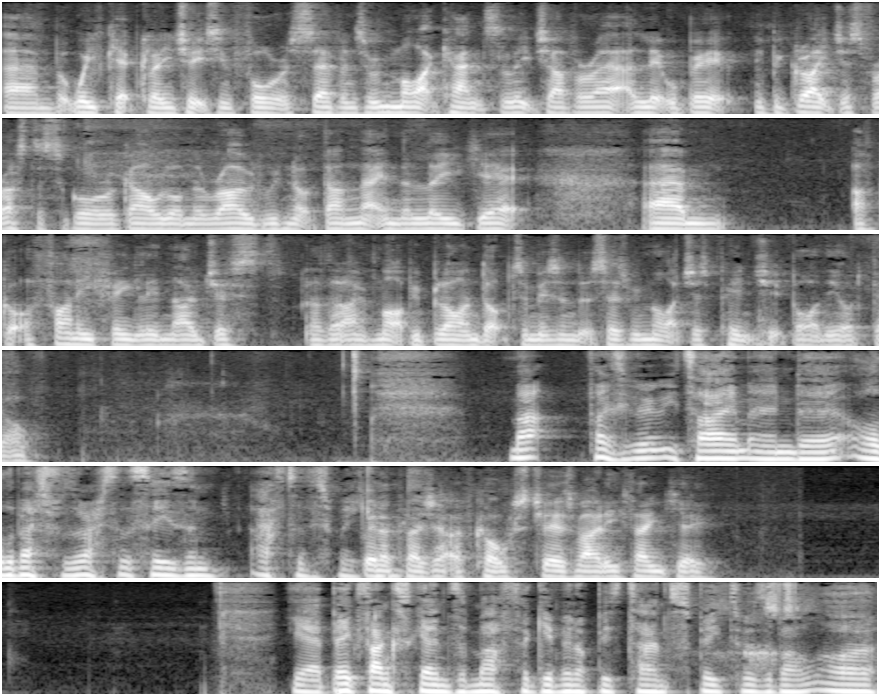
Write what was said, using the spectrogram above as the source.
um, but we've kept clean sheets in four or seven, so we might cancel each other out a little bit. It'd be great just for us to score a goal on the road. We've not done that in the league yet. Um, I've got a funny feeling though, just I don't know, might be blind optimism that says we might just pinch it by the odd goal. Matt, thanks for your time and uh, all the best for the rest of the season after this week. Been a pleasure, of course. Cheers, matey. Thank you. Yeah, big thanks again to Matt for giving up his time to speak to us about uh,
